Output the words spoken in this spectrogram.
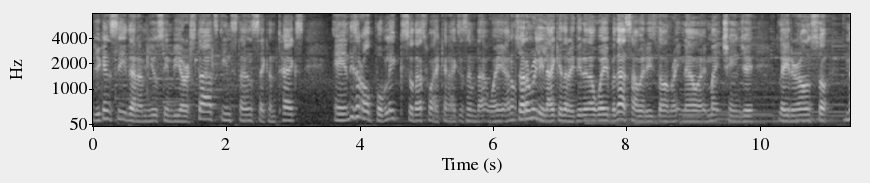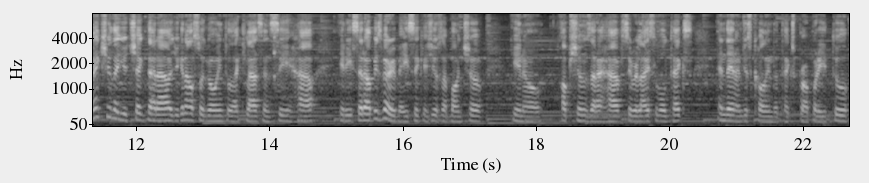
you can see that I'm using VR stats, instance, second text, and these are all public so that's why I can access them that way. I don't so I don't really like it that I did it that way but that's how it is done right now. I might change it later on. So make sure that you check that out. You can also go into that class and see how it is set up. It's very basic. It's just a bunch of you know options that I have serializable text and then I'm just calling the text property to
